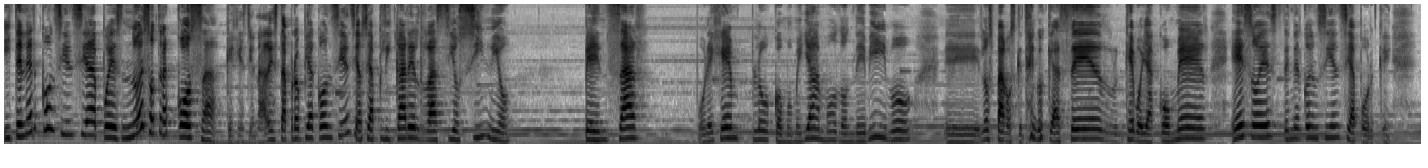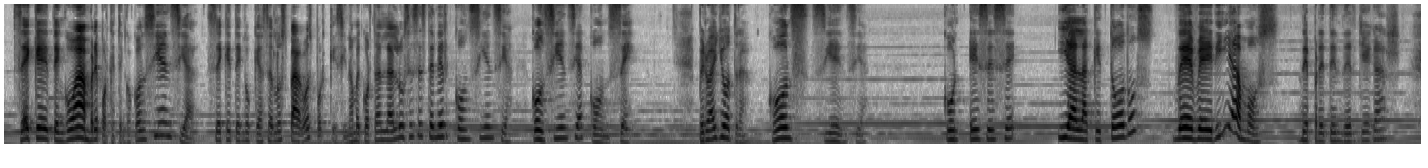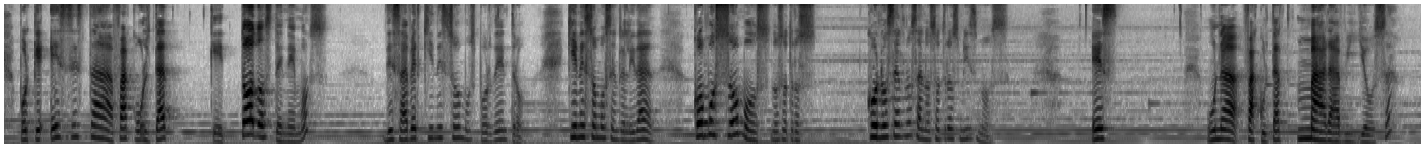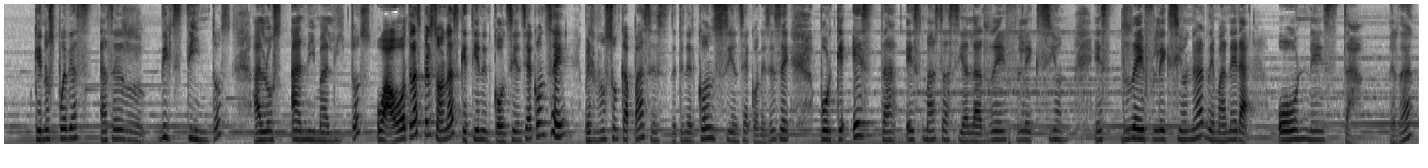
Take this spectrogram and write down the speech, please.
Y tener conciencia, pues no es otra cosa que gestionar esta propia conciencia, o sea, aplicar el raciocinio pensar, por ejemplo, cómo me llamo, dónde vivo, eh, los pagos que tengo que hacer, qué voy a comer. Eso es tener conciencia porque sé que tengo hambre porque tengo conciencia. Sé que tengo que hacer los pagos porque si no me cortan la luz. Es tener conciencia. Conciencia con C. Pero hay otra, conciencia, con SC y a la que todos deberíamos de pretender llegar, porque es esta facultad que todos tenemos de saber quiénes somos por dentro, quiénes somos en realidad, cómo somos nosotros, conocernos a nosotros mismos. Es una facultad maravillosa que nos puede hacer distintos a los animalitos o a otras personas que tienen conciencia con C, pero no son capaces de tener conciencia con ese C, porque esta es más hacia la reflexión, es reflexionar de manera honesta, ¿verdad?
